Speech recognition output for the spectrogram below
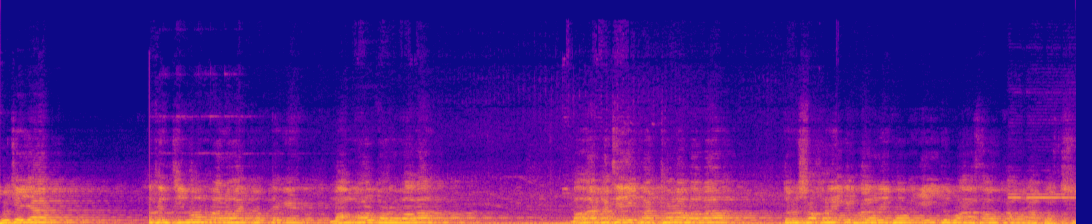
ঘুচে যাক। জীবন ভালো হয় প্রত্যেকের। মঙ্গল করো বাবা। বাবার কাছে এই প্রার্থনা, বাবা তুমি সকলেকে ভালো রেখো। এইটুকু আশা ও কামনা করছি।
